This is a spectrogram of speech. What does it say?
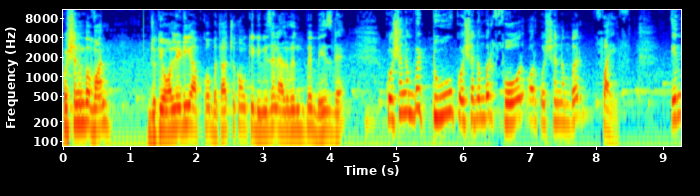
क्वेश्चन नंबर वन जो कि ऑलरेडी आपको बता चुका हूँ कि डिवीज़न एल्गोरिथम पे बेस्ड है। Question number two question number four और क्वेश्चन नंबर फाइव इन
